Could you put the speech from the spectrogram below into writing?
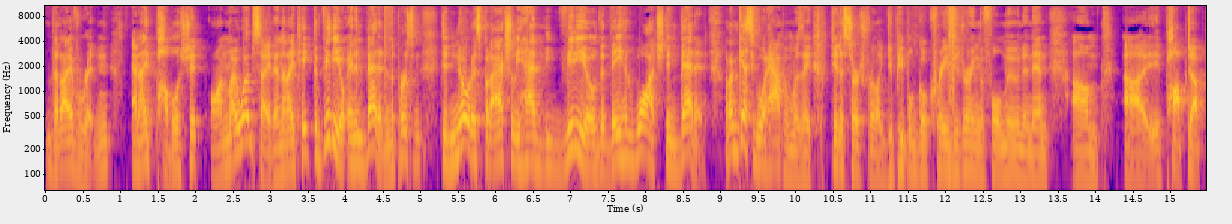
that I have written and I publish it on my website. And then I take the video and embed it. And the person didn't notice, but I actually had the video that they had watched embedded. But I'm guessing what happened was they did a search for like, do people go crazy during the full moon? And then, um, uh, it popped up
